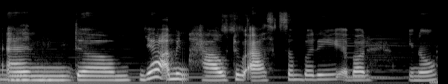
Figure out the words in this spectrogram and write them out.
Mm. and um, yeah i mean how to ask somebody about you know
